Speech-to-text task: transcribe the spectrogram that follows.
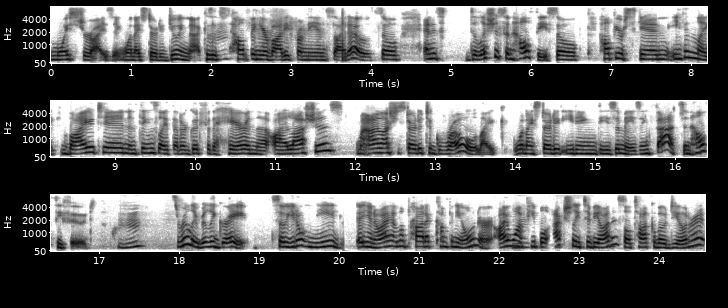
moisturizing when I started doing that because it's mm-hmm. helping your body from the inside out. So, and it's delicious and healthy. So, help your skin, even like biotin and things like that are good for the hair and the eyelashes. My eyelashes started to grow like when I started eating these amazing fats and healthy food. Mm-hmm. It's really, really great. So you don't need, you know, I am a product company owner. I want mm-hmm. people, actually, to be honest, I'll talk about deodorant.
